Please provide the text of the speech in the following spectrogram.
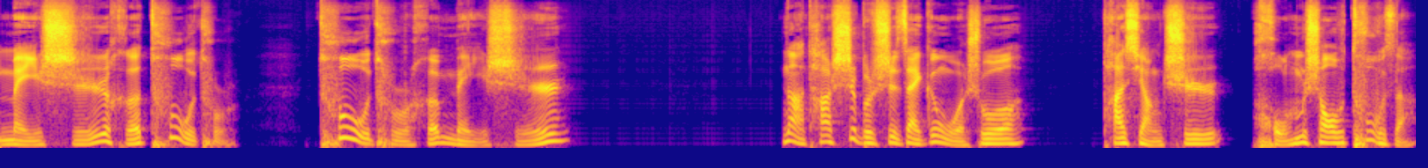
美食和兔兔，兔兔和美食，那他是不是在跟我说，他想吃红烧兔子？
